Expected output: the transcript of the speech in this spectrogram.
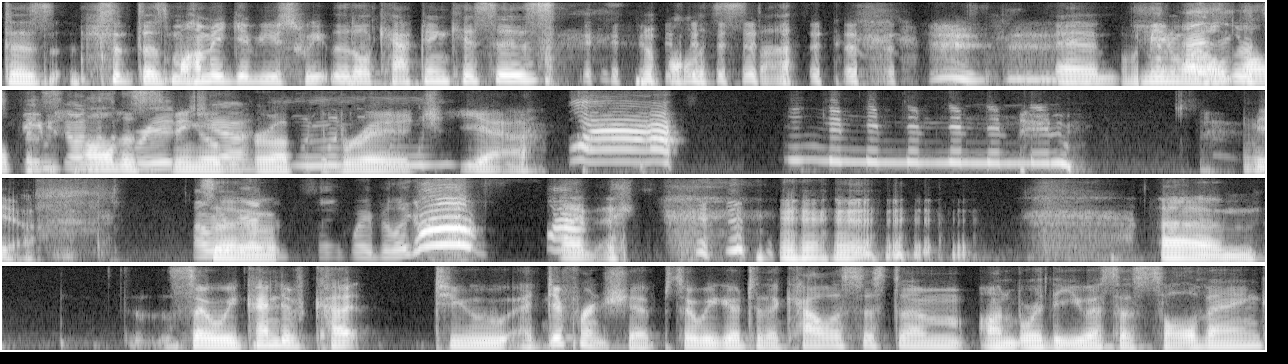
does does mommy give you sweet little captain kisses? all this stuff. And meanwhile, As all this, onto all this bridge, being yeah. over up the bridge. Yeah. Ah! Nim, nim, nim, nim, nim, nim. Yeah. I would So- have the same way, be like, oh, fuck. And- um, so we kind of cut to a different ship. So we go to the Cala system on board the USS Solvang,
